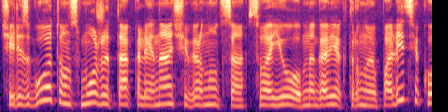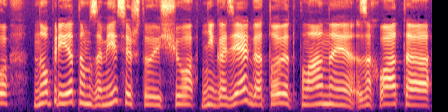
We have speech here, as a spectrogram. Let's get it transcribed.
через год он сможет так или иначе вернуться в свою многовекторную политику, но при этом заметьте, что еще негодяй готовит планы захвата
